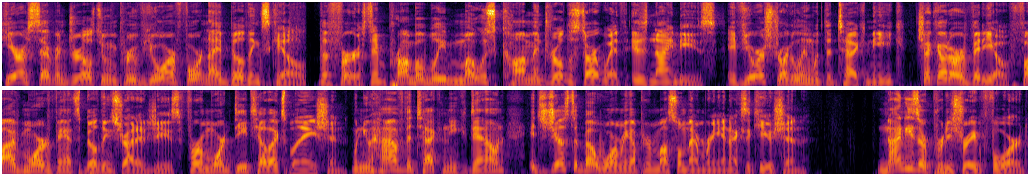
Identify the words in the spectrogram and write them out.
Here are 7 drills to improve your Fortnite building skill. The first and probably most common drill to start with is 90s. If you're struggling with the technique, check out our video, 5 more advanced building strategies, for a more detailed explanation. When you have the technique down, it's just about warming up your muscle memory and execution. 90s are pretty straightforward,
